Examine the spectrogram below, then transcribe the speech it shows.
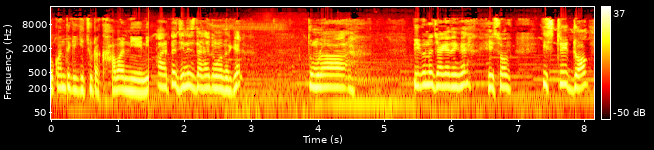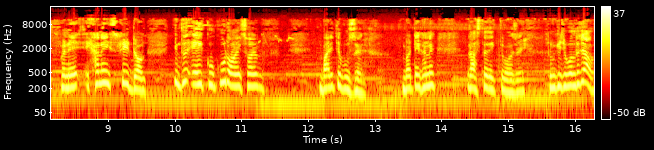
দোকান থেকে কিছুটা খাবার নিয়ে নিই আর একটা জিনিস দেখাই তোমাদেরকে। তোমরা বিভিন্ন জায়গায় দেখবে এই সব স্ট্রিট ডগ মানে এখানে স্ট্রিট ডগ কিন্তু এই কুকুর অনেক সময় বাড়িতে বসে বাট এখানে রাস্তা দেখতে পাওয়া যায়। তুমি কিছু বলতে চাও?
